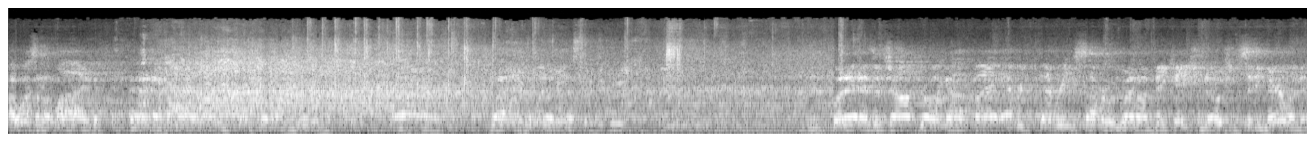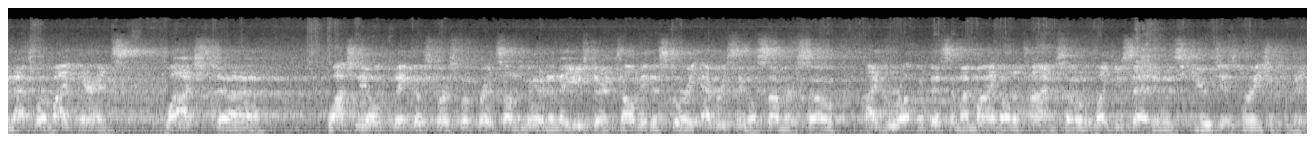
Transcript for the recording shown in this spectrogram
I wasn't alive when Apollo 11 set foot on the moon. But, but as a child growing up, I, every every summer we went on vacation to Ocean City, Maryland, and that's where my parents watched uh, watched Neil make those first footprints on the moon, and they used to tell me this story every single summer. So I grew up with this in my mind all the time. So, like you said, it was huge inspiration for me.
